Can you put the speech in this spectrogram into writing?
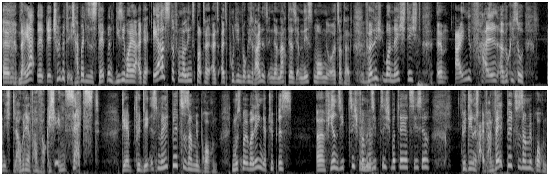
Ähm, Naja, äh, Entschuldigung bitte, ich habe ja dieses Statement, Gysi war ja der erste von der Linkspartei, als, als Putin wirklich rein ist in der Nacht, der sich am nächsten Morgen geäußert hat. Völlig übernächtigt, ähm, eingefallen, aber wirklich so. Und ich glaube, der war wirklich entsetzt. Der, für den ist ein Weltbild zusammengebrochen. Du musst mal überlegen, der Typ ist äh, 74, 75 wird der jetzt dieses Jahr. für den ist einfach ein Weltbild zusammengebrochen.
